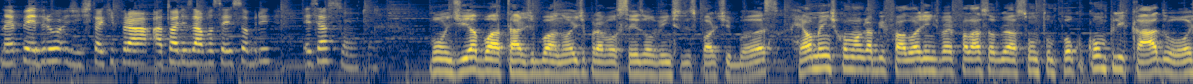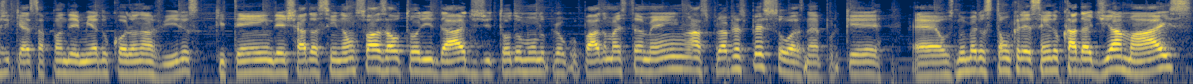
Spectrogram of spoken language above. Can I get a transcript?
Né, Pedro? A gente está aqui para atualizar vocês sobre esse assunto. Bom dia, boa tarde, boa noite para vocês, ouvintes do Sport Bus. Realmente, como a Gabi falou, a gente vai falar sobre um assunto um pouco complicado hoje, que é essa pandemia do coronavírus, que tem deixado assim não só as autoridades de todo mundo preocupado, mas também as próprias pessoas, né? Porque é, os números estão crescendo cada dia mais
